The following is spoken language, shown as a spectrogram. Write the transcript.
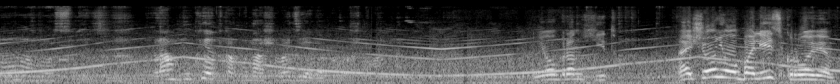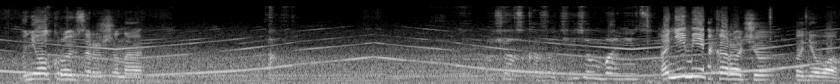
О, господи. Прям букет, как у нашего деда. У него бронхит. А еще у него болезнь крови. У него кровь заражена. Ну что сказать, везем в больницу. Анемия, короче, у него.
